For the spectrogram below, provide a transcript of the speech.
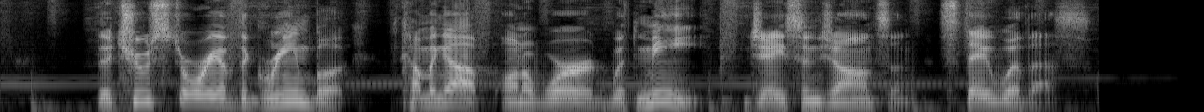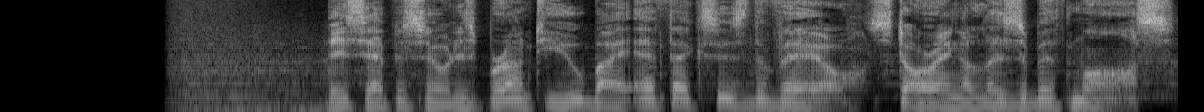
The true story of the Green Book coming up on a word with me, Jason Johnson. Stay with us. This episode is brought to you by FX's The Veil, starring Elisabeth Moss.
